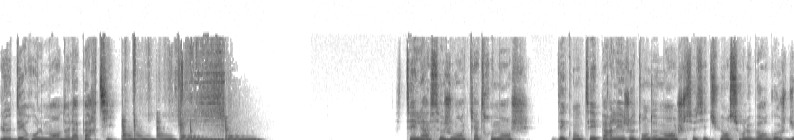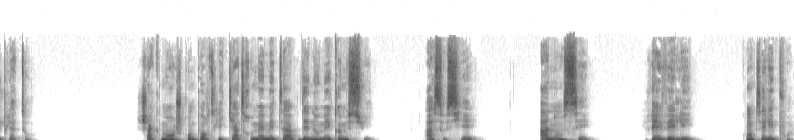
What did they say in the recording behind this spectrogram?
Le déroulement de la partie. Stella se joue en quatre manches, décomptées par les jetons de manches se situant sur le bord gauche du plateau. Chaque manche comporte les quatre mêmes étapes dénommées comme suit associer, annoncer, révéler, compter les points.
